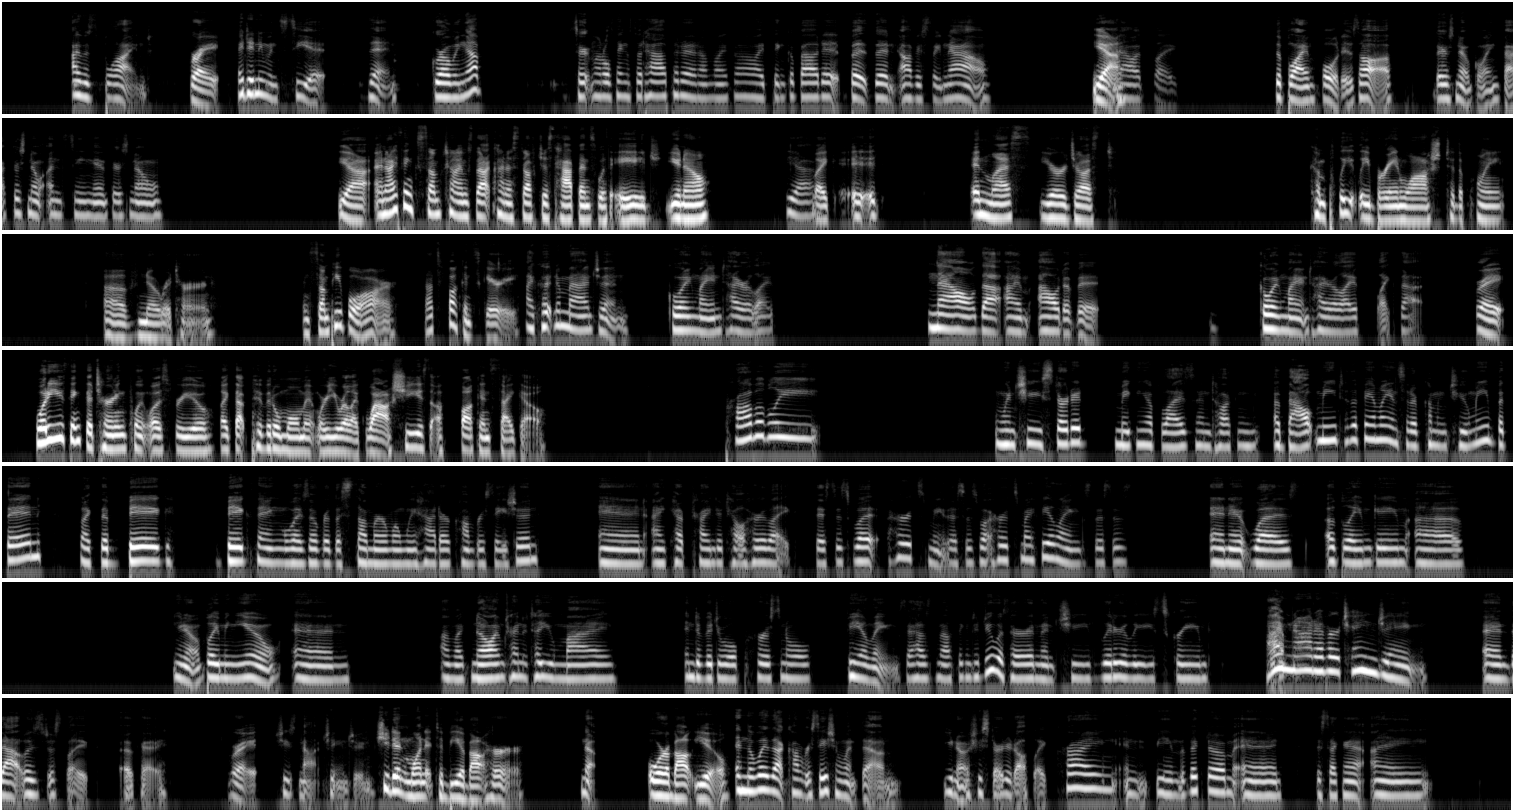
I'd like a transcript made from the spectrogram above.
I was blind. Right. I didn't even see it then. Growing up, certain little things would happen, and I'm like, oh, I think about it. But then obviously now, Yeah. now it's like the blindfold is off. There's no going back. There's no unseeing it. There's no. Yeah. And I think sometimes that kind of stuff just happens with age, you know? Yeah. Like it, it unless you're just completely brainwashed to the point of no return. And some people are. That's fucking scary. I couldn't imagine going my entire life now that I'm out of it, going my entire life like that. Right. What do you think the turning point was for you? Like that pivotal moment where you were like, wow, she is a fucking psycho. Probably when she started making up lies and talking about me to the family instead of coming to me. But then, like, the big, big thing was over the summer when we had our conversation. And I kept trying to tell her, like, this is what hurts me. This is what hurts my feelings. This is. And it was a blame game of, you know, blaming you. And I'm like, no, I'm trying to tell you my individual personal feelings. It has nothing to do with her. And then she literally screamed, I'm not ever changing. And that was just like, okay, Right. she's not changing. She didn't want it to be about her. No. Or about you. And the way that conversation went down, you know, she started off like crying and being the victim. And the second I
